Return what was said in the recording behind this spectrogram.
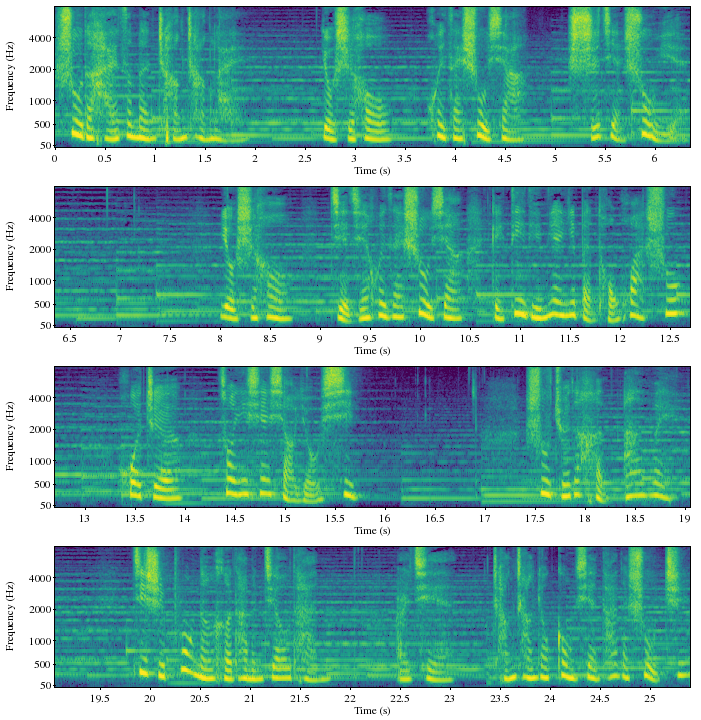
树的孩子们常常来，有时候会在树下拾捡树叶，有时候。姐姐会在树下给弟弟念一本童话书，或者做一些小游戏。树觉得很安慰，即使不能和他们交谈，而且常常要贡献它的树枝。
